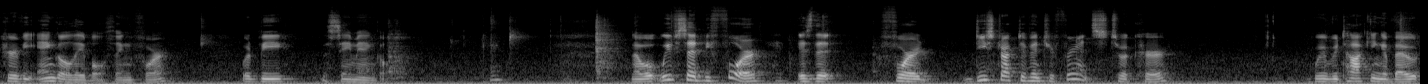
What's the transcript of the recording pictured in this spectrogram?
curvy angle label thing for would be the same angle. Okay. Now what we've said before is that for destructive interference to occur, we would be talking about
